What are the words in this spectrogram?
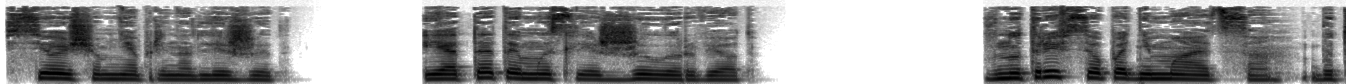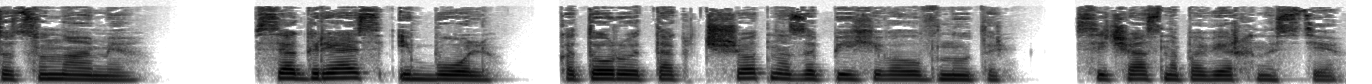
Все еще мне принадлежит. И от этой мысли жилы рвет. Внутри все поднимается, будто цунами. Вся грязь и боль, которую так тщетно запихивал внутрь, сейчас на поверхности.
